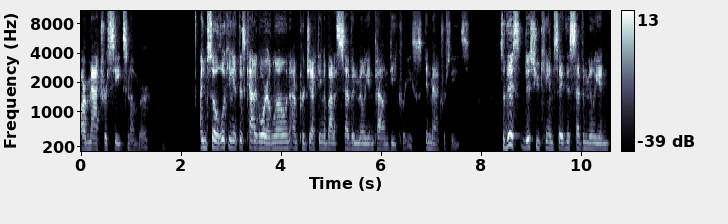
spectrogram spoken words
our match receipts number. And so, looking at this category alone, I'm projecting about a seven million pound decrease in match receipts. So this this you can say this seven million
